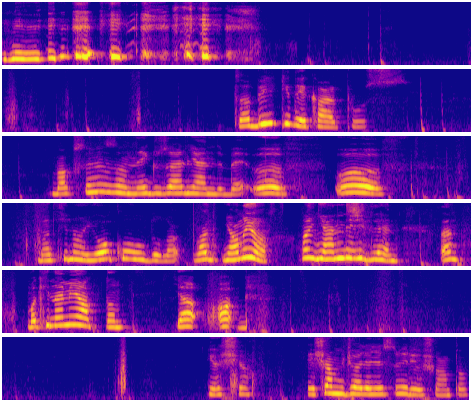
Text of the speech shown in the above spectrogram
Tabii ki de karpuz. Baksanıza ne güzel yendi be. Öf. Öf. Makine yok oldu lan. Lan yanıyor. Lan yendi cidden. Lan makinemi yaktın. Ya a- Yaşa. Yaşam mücadelesi veriyor şu an top.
